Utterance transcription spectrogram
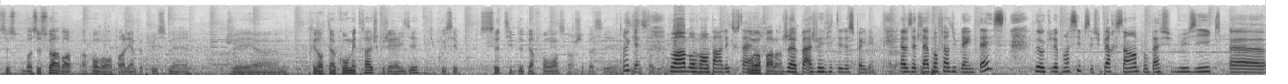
ce, bon, ce soir, bon, après on va en parler un peu plus, mais je vais euh, présenter un court métrage que j'ai réalisé. Du coup, c'est ce type de performance. Alors, je sais pas si, c'est ça. Bon, bon, on va en parler tout à On l'heure. en parlera. Je vais, pas, je vais éviter de spoiler. Voilà. Là, vous êtes là pour faire du blind test. Donc, le principe, c'est super simple. On passe une musique. Euh,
